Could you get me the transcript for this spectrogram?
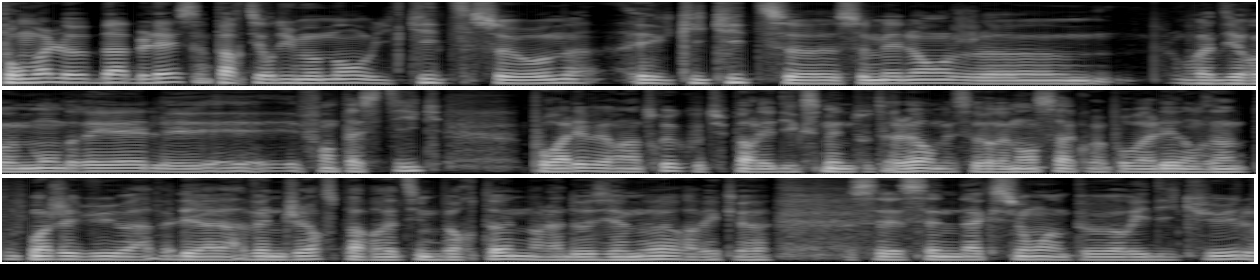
Pour moi, le bas blesse à partir du moment où il quitte ce home et qu'il quitte ce, mélange, euh, on va dire, monde réel et fantastique pour aller vers un truc où tu parlais d'X-Men tout à l'heure, mais c'est vraiment ça, quoi, pour aller dans un... Moi, j'ai vu les Avengers par euh, Tim Burton dans la deuxième heure, avec euh, ces scènes d'action un peu ridicules,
